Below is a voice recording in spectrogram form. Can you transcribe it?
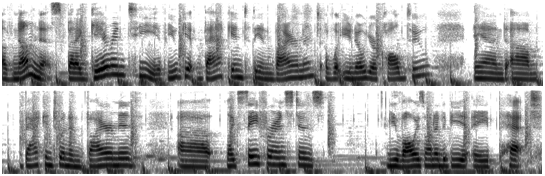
of numbness. But I guarantee if you get back into the environment of what you know you're called to and um, back into an environment, uh, like, say, for instance, you've always wanted to be a pet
